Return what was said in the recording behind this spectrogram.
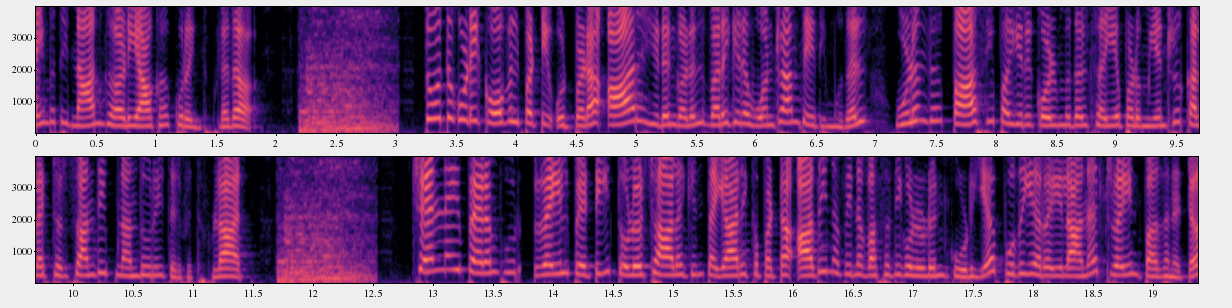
ஐம்பத்தி நான்கு அடியாக குறைந்துள்ளது. தூத்துக்குடி கோவில்பட்டி உட்பட ஆறு இடங்களில் வருகிற ஒன்றாம் தேதி முதல் உளுந்து பாசி பயிறு கொள்முதல் செய்யப்படும் என்று கலெக்டர் சந்தீப் நந்தூரி தெரிவித்துள்ளார். சென்னை பெரம்பூர் ரயில் பெட்டி தொழிற்சாலையின் தயாரிக்கப்பட்ட அதிநவீன வசதிகளுடன் கூடிய புதிய ரயிலான ட்ரெயின் பதினெட்டு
